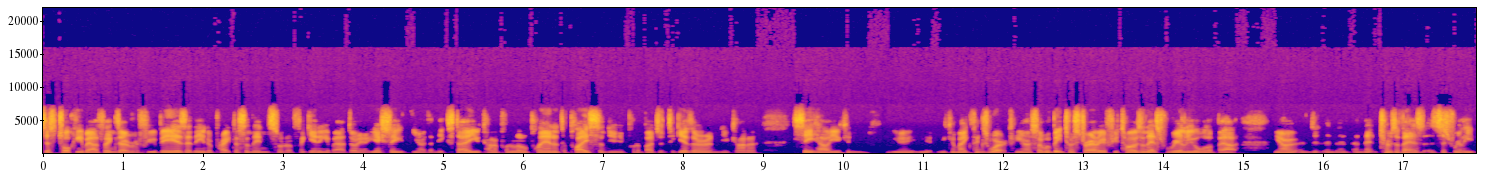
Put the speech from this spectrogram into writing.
just talking about things over a few beers at the end of practice and then sort of forgetting about doing it. You actually, you know, the next day you kind of put a little plan into place and you put a budget together and you kind of see how you can you, you, can make things work. You know, so we've been to Australia a few times and that's really all about you know, and, in terms of that, it's just really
